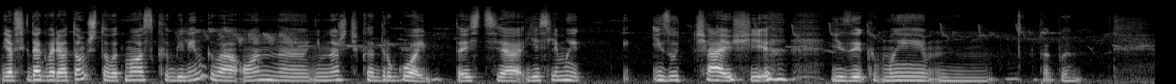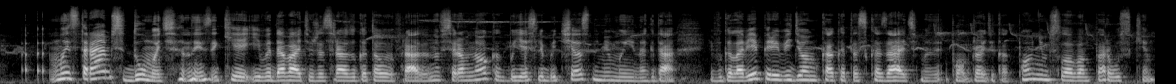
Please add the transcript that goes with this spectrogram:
я всегда говорю о том, что вот мозг билингва, он э, немножечко другой. То есть э, если мы изучающие язык, мы как бы мы стараемся думать на языке и выдавать уже сразу готовые фразы, но все равно, как бы, если быть честными, мы иногда и в голове переведем, как это сказать, мы вроде как помним слово по-русски,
